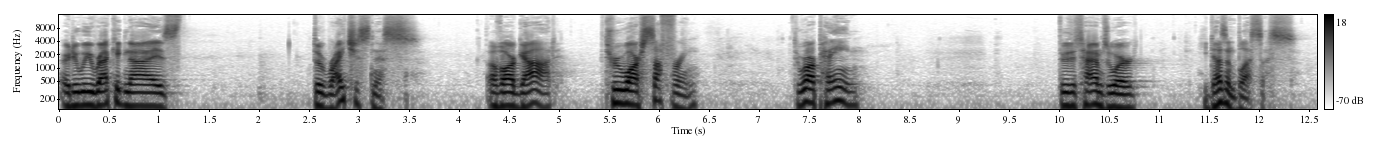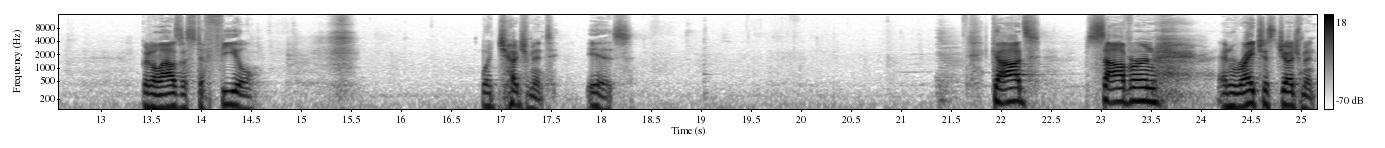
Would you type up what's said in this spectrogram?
Or do we recognize the righteousness of our God through our suffering, through our pain, through the times where He doesn't bless us? but allows us to feel what judgment is. God's sovereign and righteous judgment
